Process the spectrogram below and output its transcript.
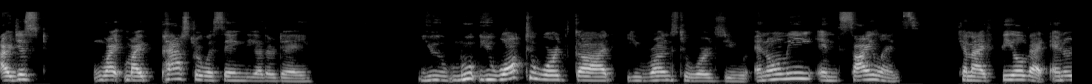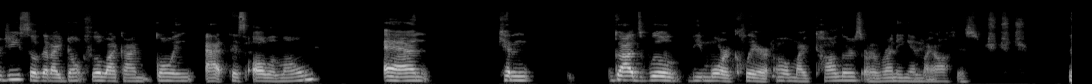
I just my, my pastor was saying the other day, you move you walk towards God, he runs towards you. And only in silence can I feel that energy so that I don't feel like I'm going at this all alone. And can God's will be more clear. Oh, my toddlers are running in my office.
